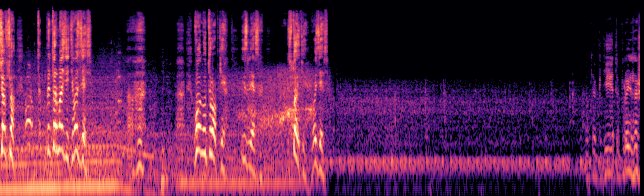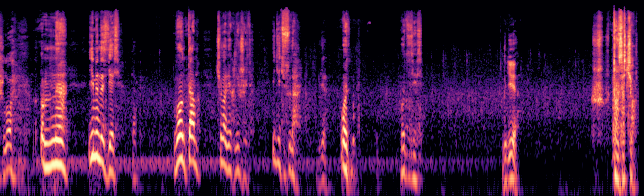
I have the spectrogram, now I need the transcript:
Все, все, притормозите, вот здесь. Ага. Вон у тропки из леса. Стойте, вот здесь. Это где это произошло? Именно здесь. Так. Вон там человек лежит. Идите сюда. Где? Вот. Вот здесь. Где? Что за черт?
